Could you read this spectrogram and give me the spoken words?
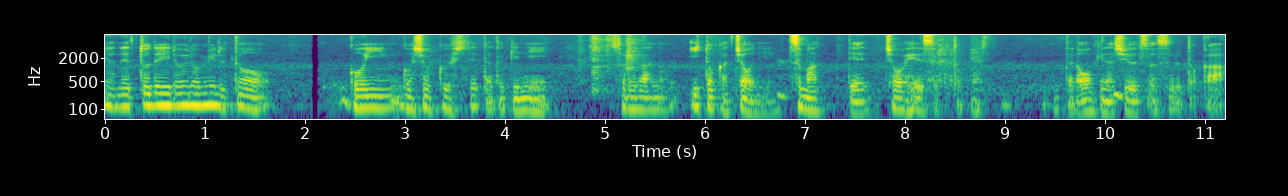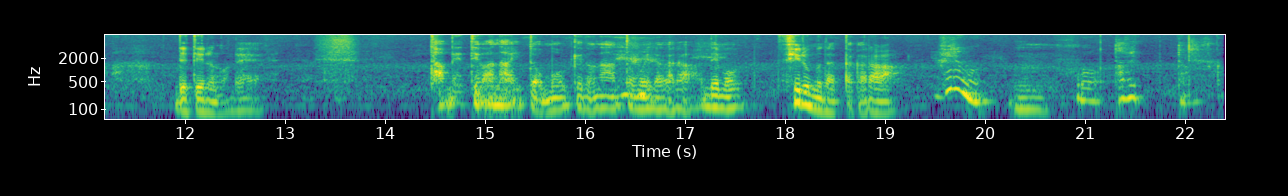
うん。いやネットでいろいろ見ると誤飲誤食してた時にそれがあの胃とか腸に詰まって腸閉塞とか大きな手術をするとか出てるので食べてはないと思うけどなと思いながらでもフィルムだったから、フィルム？うん、を食べたんですか？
